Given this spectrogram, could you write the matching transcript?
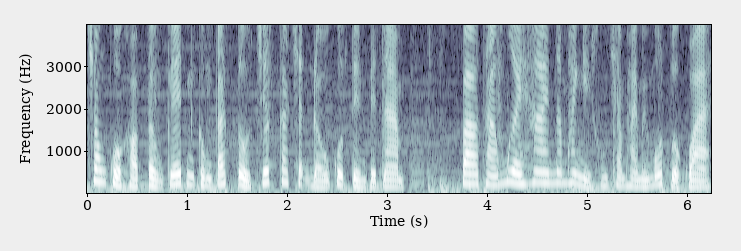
Trong cuộc họp tổng kết công tác tổ chức các trận đấu của tuyển Việt Nam vào tháng 12 năm 2021 vừa qua,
